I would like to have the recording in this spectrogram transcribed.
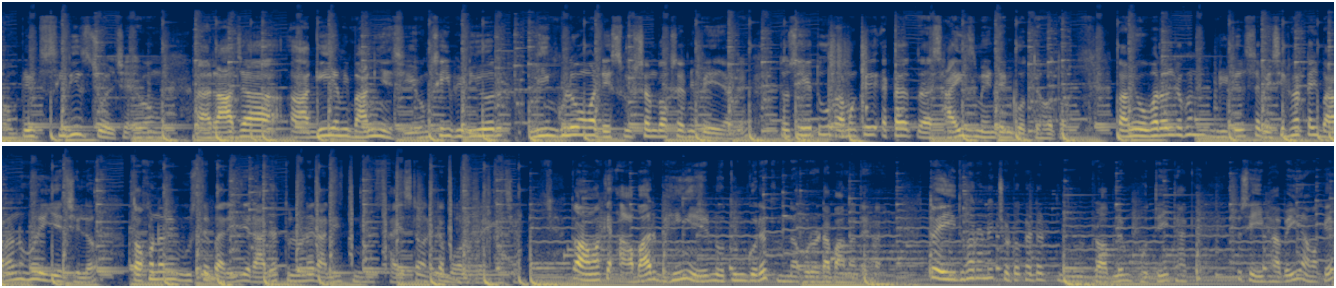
কমপ্লিট সিরিজ চলছে এবং রাজা আগেই আমি বানিয়েছি এবং সেই ভিডিওর লিঙ্কগুলোও আমার ডেসক্রিপশন বক্সে আপনি পেয়ে যাবেন। তো সেহেতু আমাকে একটা সাইজ মেনটেন করতে হতো। তো আমি ওভারঅল যখন ডিটেলসটা বেশিরভাগটাই বানানো হয়ে গিয়েছিল, তখন আমি বুঝতে পারি যে রাজার তুলনায় রানীর সাইজটা অনেকটা বড় হয়ে গেছে। তো আমাকে আবার ভেঙে নতুন করে পুরোটা বানাতে হয়। তো এই ধরনের ছোটোখাটো প্রবলেম হতেই থাকে। তো সেইভাবেই আমাকে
